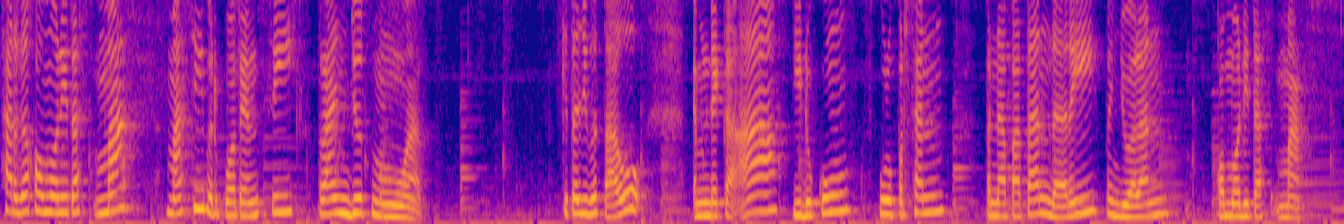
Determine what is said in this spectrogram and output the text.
harga komoditas emas masih berpotensi lanjut menguat. Kita juga tahu MDKA didukung 10% pendapatan dari penjualan komoditas emas.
